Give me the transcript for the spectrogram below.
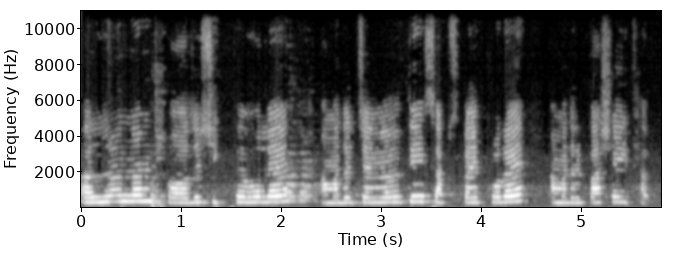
আল্লাহর নাম সহজে শিখতে হলে আমাদের চ্যানেলটি সাবস্ক্রাইব করে আমাদের পাশেই থাকুন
